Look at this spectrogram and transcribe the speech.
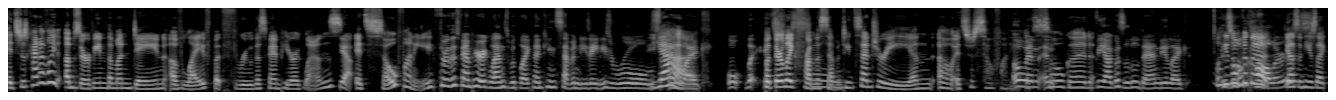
it's just kind of like observing the mundane of life, but through this vampiric lens. Yeah. It's so funny. through this vampiric lens with like 1970s 80s rules Yeah. and like oh, like But they're like from the 17th century, and oh, it's just so funny. Oh, it's and- and- so good. Viago's little dandy like Well, he's all good. collars. Yes, and he's like,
